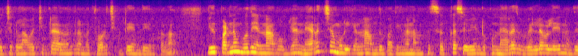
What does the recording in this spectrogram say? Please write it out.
வச்சுக்கலாம். வச்சுக்கிட்டு அதை வந்து நம்ம தொடச்சிக்கிட்டே வந்து இருக்கலாம். இது பண்ணும்போது என்ன ஆகும் அப்படின்னா நிறைச்ச முடிகள்லாம் வந்து பார்த்திங்கன்னா நமக்கு பக்க செவின்னு இருக்கும். நிற வெள்ளை வெள்ளைன்னு வந்து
